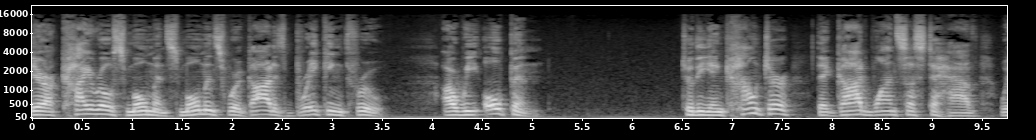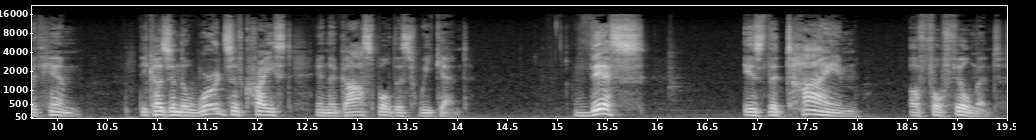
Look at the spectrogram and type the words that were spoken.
there are kairos moments, moments where God is breaking through. Are we open to the encounter that God wants us to have with Him? Because, in the words of Christ in the gospel this weekend, this is the time of fulfillment.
